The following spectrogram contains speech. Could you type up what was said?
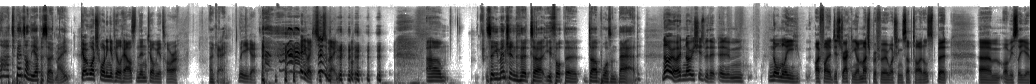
Oh, it depends on the episode, mate. Go watch Haunting of Hill House and then tell me it's horror. Okay. There you go. anyway, Suzume. Um, so you mentioned that uh, you thought the dub wasn't bad. No, I had no issues with it. Um, normally, I find it distracting. I much prefer watching subtitles, but um, obviously, yeah,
